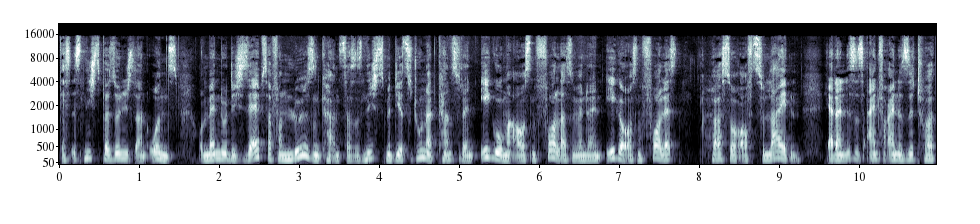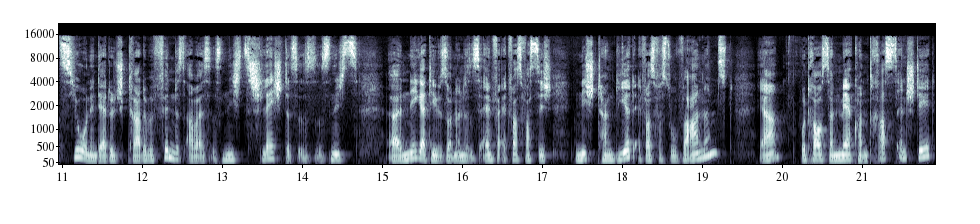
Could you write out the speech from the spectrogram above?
das ist nichts Persönliches an uns. Und wenn du dich selbst davon lösen kannst, dass es nichts mit dir zu tun hat, kannst du dein Ego mal außen vor lassen. Wenn du dein Ego außen vor lässt, hörst du auch auf zu leiden. Ja, dann ist es einfach eine Situation, in der du dich gerade befindest, aber es ist nichts Schlechtes, es ist nichts äh, Negatives, sondern es ist einfach etwas, was dich nicht tangiert, etwas, was du wahrnimmst, ja, woraus dann mehr Kontrast entsteht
